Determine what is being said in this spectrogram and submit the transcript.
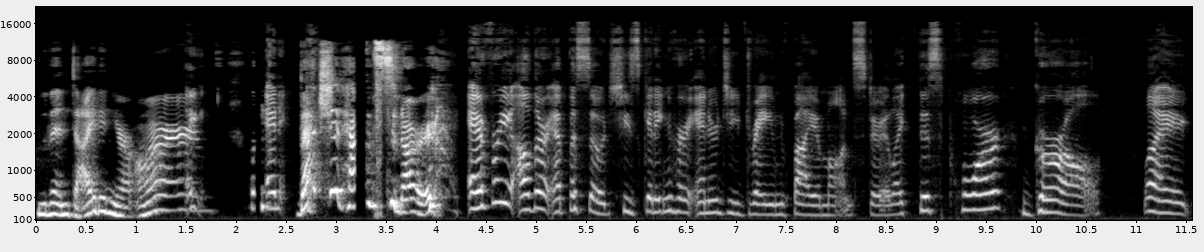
who then died in your arms. Like, Like, and that shit happens to Naru. every other episode, she's getting her energy drained by a monster. Like this poor girl. Like,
